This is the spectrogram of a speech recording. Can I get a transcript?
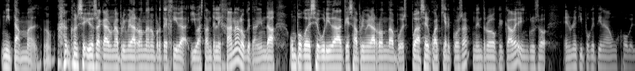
ni tan mal, ¿no? Han conseguido sacar una primera ronda no protegida y bastante lejana, lo que también da un poco de seguridad que esa primera ronda pues pueda ser cualquier cosa dentro de lo que cabe, incluso en un equipo que tiene a un joven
